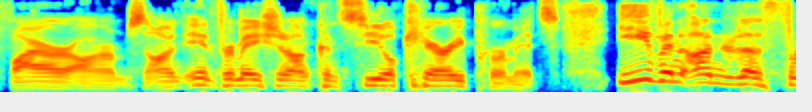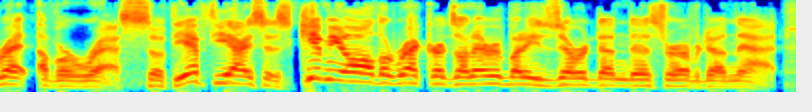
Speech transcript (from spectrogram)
firearms on information on concealed carry permits even under the threat of arrest. So if the fbi says give me all the records on everybody who's ever done this or ever done that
